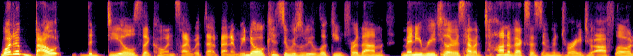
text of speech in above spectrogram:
What about the deals that coincide with that, Bennett? We know consumers will be looking for them. Many retailers have a ton of excess inventory to offload.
